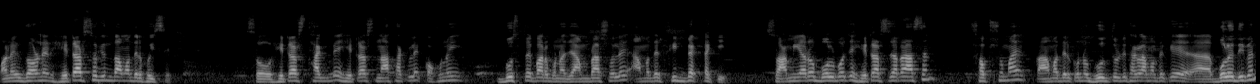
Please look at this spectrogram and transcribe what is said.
অনেক ধরনের হেটার্সও কিন্তু আমাদের হয়েছে সো হেটার্স থাকবে হেটার্স না থাকলে কখনোই বুঝতে পারব না যে আমরা আসলে আমাদের ফিডব্যাকটা কী। সো আমি আরও বলব যে হেটার্স যারা আছেন, সবসময় আমাদের কোনো ভুল ত্রুটি থাকলে আমাদেরকে বলে দিবেন।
